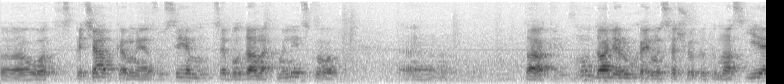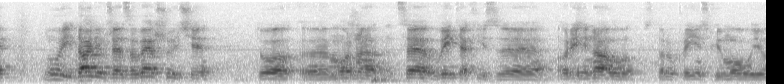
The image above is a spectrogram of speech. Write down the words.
е, от, з печатками, з усім. Це Богдана Хмельницького. Е, Так, ну далі рухаємося, що тут у нас є. Ну і далі, вже завершуючи, то е, можна це витяг із е, оригіналу староукраїнською мовою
